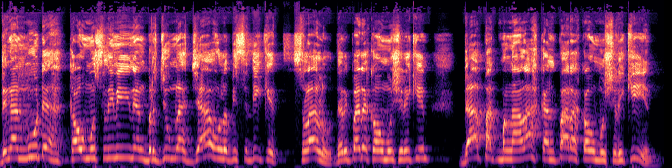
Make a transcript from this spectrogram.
Dengan mudah kaum muslimin yang berjumlah jauh lebih sedikit selalu daripada kaum musyrikin dapat mengalahkan para kaum musyrikin.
